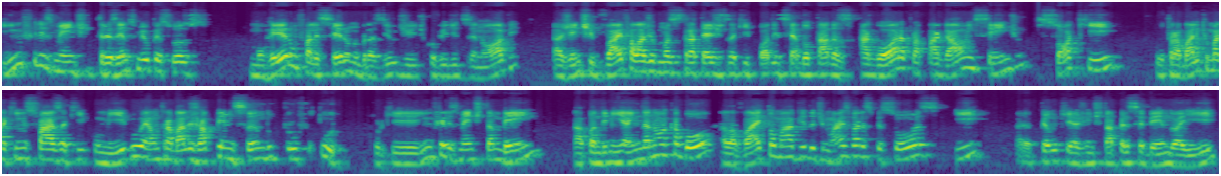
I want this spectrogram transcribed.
Infelizmente, 300 mil pessoas morreram, faleceram no Brasil de, de Covid-19. A gente vai falar de algumas estratégias aqui que podem ser adotadas agora para apagar o incêndio, só que o trabalho que o Marquinhos faz aqui comigo é um trabalho já pensando para o futuro porque infelizmente também a pandemia ainda não acabou, ela vai tomar a vida de mais várias pessoas e, eh, pelo que a gente está percebendo aí,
